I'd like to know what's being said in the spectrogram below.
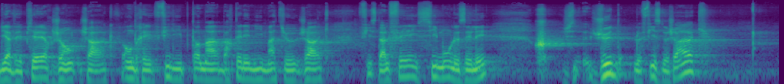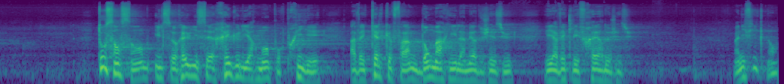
Il y avait Pierre, Jean, Jacques, André, Philippe, Thomas, Barthélemy, Matthieu, Jacques, fils d'Alphée, Simon le zélé, Jude, le fils de Jacques, tous ensemble, ils se réunissaient régulièrement pour prier avec quelques femmes, dont Marie, la mère de Jésus, et avec les frères de Jésus. Magnifique, non?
